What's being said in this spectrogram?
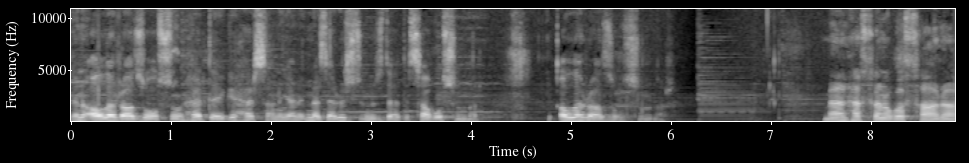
Yəni Allah razı olsun. Hər dəqiqə, hər saniyə yəni nəzəri üstümüzdədir. Sağ olsunlar. Allah razı olsunlar. Mən Həsənova Sara,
